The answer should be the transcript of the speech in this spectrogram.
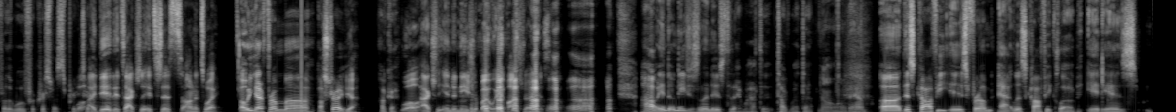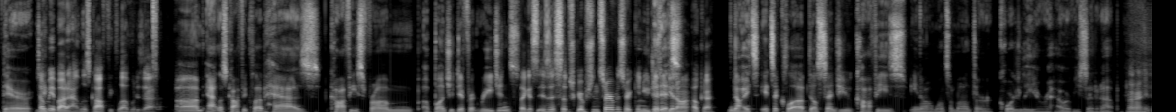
for the Woo for Christmas. Pretty Well, I did. It's actually it's it's on its way. Oh, you got it from uh, Australia. Yeah. Okay. Well, actually, Indonesia by way of Australia. so- oh, Indonesia's in the news today. We'll have to talk about that. Oh damn! Uh, this coffee is from Atlas Coffee Club. It is their Tell me about Atlas Coffee Club. What is that? um, Atlas Coffee Club has coffees from a bunch of different regions. Like is it a subscription service, or can you just get on? Okay, No, it's it's a club. They'll send you coffees, you know, once a month or quarterly or however you set it up. all right.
